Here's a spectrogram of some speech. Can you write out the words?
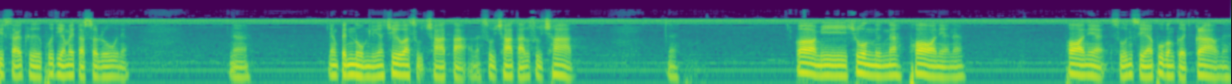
ธิสัตว์คือผู้ที่ยังไม่ตัดสรู้เนี่ยนะยังเป็นหนุ่มอยู่นะชื่อว่าสุชาตะนะสุชาตะหรือสุชาตินะก็มีช่วงหนึ่งนะพ่อเนี่ยนะ พ่อเนี่ยสูญเสียผู้บังเกิดกล้าวนะ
